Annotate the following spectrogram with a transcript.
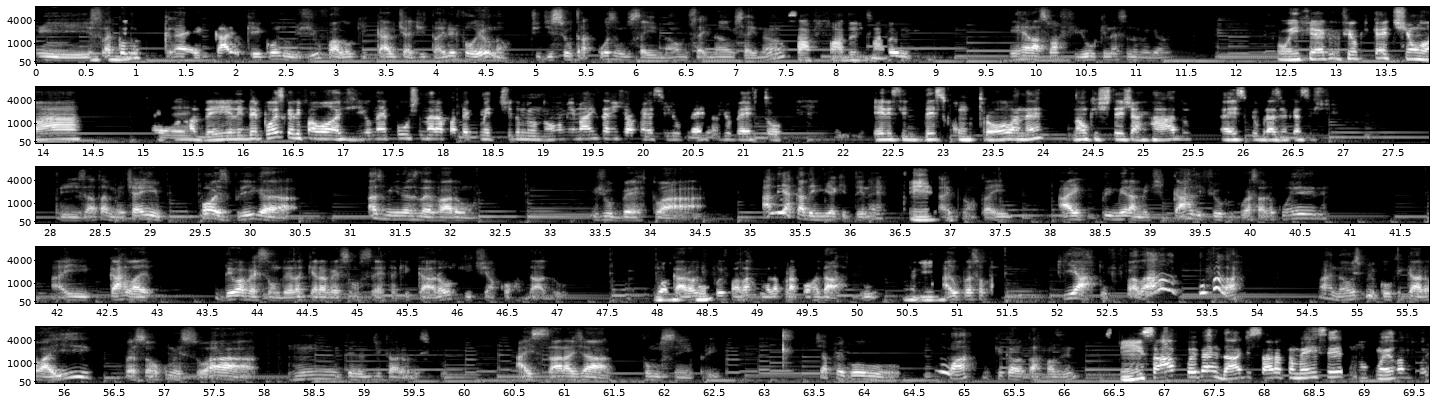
Isso. É quando é, Caio, que quando o Gil falou que Caio tinha dito a ele, ele falou, eu não. Te disse outra coisa, não sei não, isso aí não, isso aí não. Safado demais. Foi em relação a Fiuk, né, se não me engano. Foi, Fiuk quietinho lá, é. dele. Depois que ele falou a Gil, né? Puxa, não era para ter cometido meu nome, mas a gente já conhece Gilberto. Gilberto, ele se descontrola, né? Não que esteja errado. É isso que o Brasil quer assistir. Exatamente. Aí, pós-briga, as meninas levaram Gilberto a ali a academia que tem, né? E... Aí pronto, aí, aí primeiramente Carla e Fiuk conversaram com ele. Aí Carla deu a versão dela, que era a versão certa, que Carol que tinha acordado. A Carol que foi falar com ela para acordar Arthur. E... Aí o pessoal tá. Que Arthur foi falar por falar. Mas não explicou que Carol. Aí o pessoal começou a. Hum, entendendo de Carol desse. Aí Sara já, como sempre, já pegou no ar o que Carol tava fazendo. Sim, Sara, foi verdade. Sara também se com ela, não foi?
